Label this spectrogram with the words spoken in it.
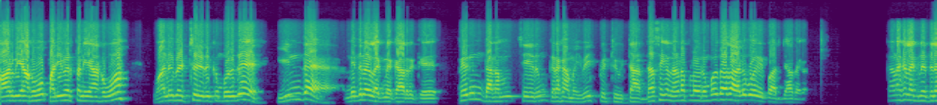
பார்வையாகவோ பரிவர்த்தனையாகவோ வலுவெற்று இருக்கும் பொழுது இந்த மிதுன லக்னக்காரருக்கு பெருந்தனம் சேரும் கிரக அமைவை பெற்றுவிட்டார். தசைகள் நடப்புல வரும்போது அதை அனுபவிப்பார் ஜாதகர். கடக லக்னத்துல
